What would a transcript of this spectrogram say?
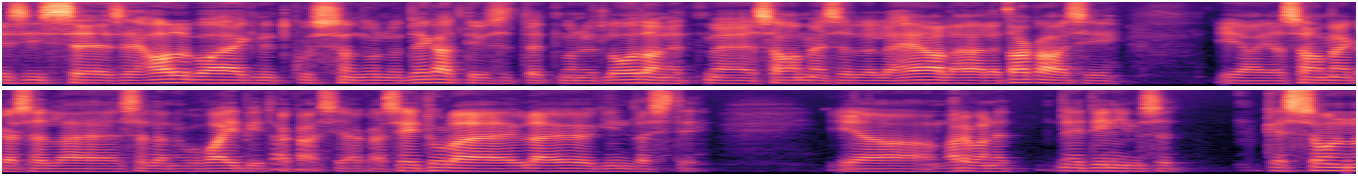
ja siis see, see halb aeg nüüd, kus on tulnud negatiivset, et ma nüüd loodan, et me saame sellele heale ajale tagasi ja, ja saame ka selle, selle nagu vibe'i tagasi, aga see ei tule üleöö kindlasti. ja ma arvan, et need inimesed, kes on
